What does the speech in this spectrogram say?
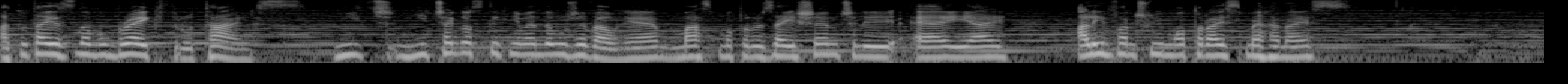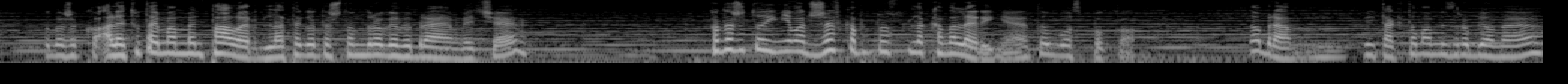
A tutaj jest znowu Breakthrough, Tanks. Nic, niczego z tych nie będę używał, nie? Mass Motorization, czyli AI, All Infantry Motorized Mechanized. Szkoda, że... Ale tutaj mam Manpower, dlatego też tą drogę wybrałem, wiecie? Szkoda, że tutaj nie ma drzewka po prostu dla kawalerii, nie? To było spoko. Dobra, i tak, to mamy zrobione.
